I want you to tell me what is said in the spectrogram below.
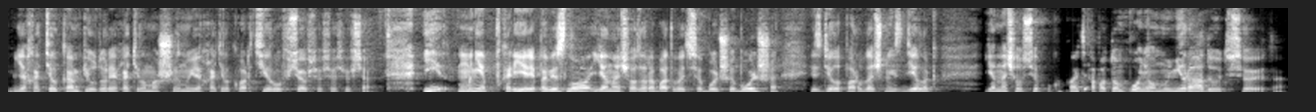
Я хотел компьютер, я хотел машину, я хотел квартиру, все, все, все, все, все. И мне в карьере повезло, я начал зарабатывать все больше и больше, сделал пару удачных сделок, я начал все покупать, а потом понял, ну не радует все это.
